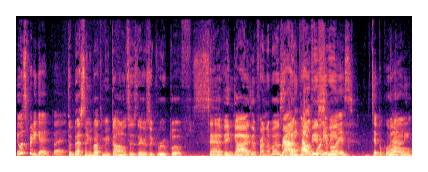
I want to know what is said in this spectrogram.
It was pretty good, but The best thing about the McDonald's is there's a group of seven guys in front of us. rowdy California boys, typical No, rowdy.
